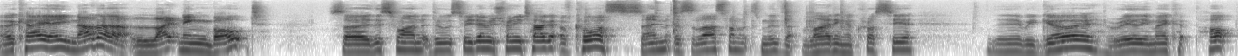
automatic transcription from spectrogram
Okay, another lightning bolt. So this one deals 3 damage to any target, of course. Same as the last one. Let's move that lighting across here. There we go. Really make it pop.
